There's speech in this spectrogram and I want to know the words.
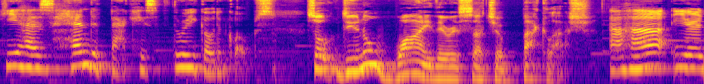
he has handed back his three Golden Globes. So, do you know why there is such a backlash? Uh huh, you're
